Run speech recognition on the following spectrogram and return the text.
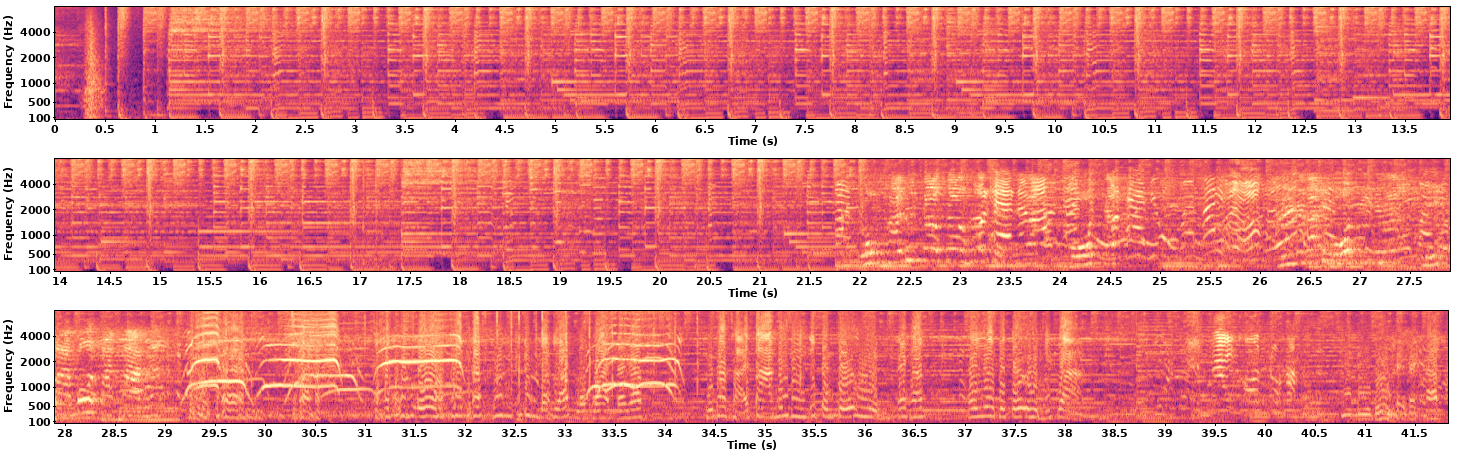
ลงท้ายด้วย 995ตัวแทนได้ไหมโค้ดคตัรัวบแทนที่อู่มาใช่เหรอมีไหมครับพี่โค้ดมีไหมฮะหรือปราโมดปากทานนะมารับรางวัลนะครับคือถ้าสายตาไม่ดีก็เป็นตัวอื่นนะครับ ให้เลือกเป็นตัวอื่นดีกว่าไอคอนดูด้วยนะครับ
